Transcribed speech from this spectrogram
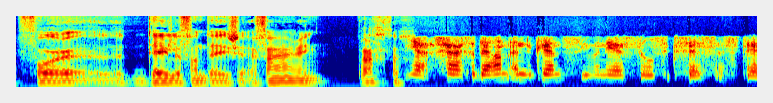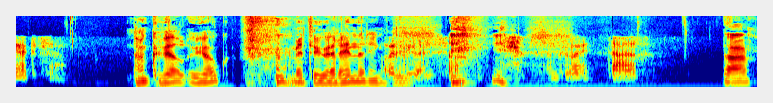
voor eh, het delen van deze ervaring. Prachtig. Ja, graag gedaan. En ik wens u meneer veel succes en sterkte. Dank u wel, u ook. Met uw herinnering. Oh, ja. Dank u wel. Dag. Dag.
